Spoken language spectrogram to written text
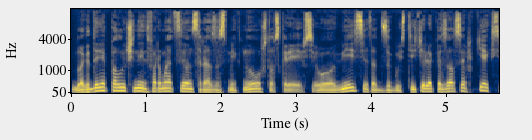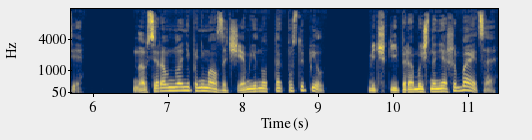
Благодаря полученной информации он сразу смекнул, что, скорее всего, весь этот загуститель оказался в кексе. Но все равно не понимал, зачем енот так поступил. Ведь шкипер обычно не ошибается.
